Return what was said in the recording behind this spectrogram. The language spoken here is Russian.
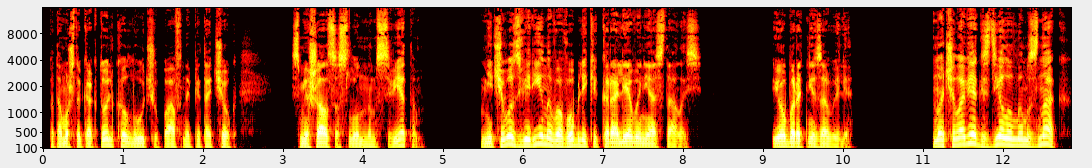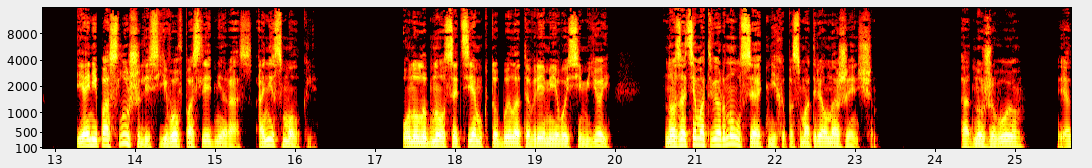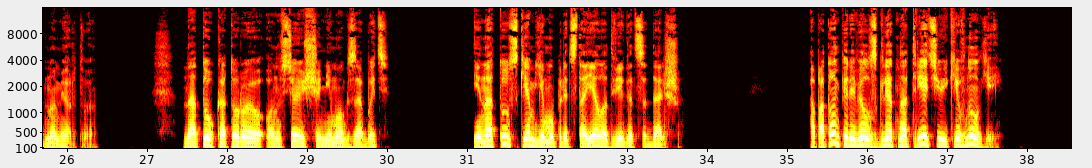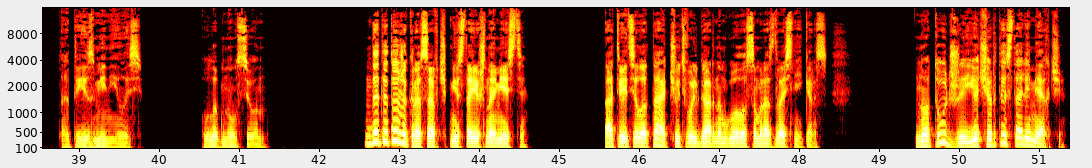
Потому что как только луч, упав на пятачок, смешался с лунным светом, ничего звериного в облике королевы не осталось. И оборотни завыли. Но человек сделал им знак, и они послушались его в последний раз, они смолкли. Он улыбнулся тем, кто был это время его семьей, но затем отвернулся от них и посмотрел на женщин. Одну живую и одну мертвую. На ту, которую он все еще не мог забыть, и на ту, с кем ему предстояло двигаться дальше. А потом перевел взгляд на третью и кивнул ей. — А ты изменилась, — улыбнулся он. — Да ты тоже, красавчик, не стоишь на месте, — ответила та чуть вульгарным голосом раз-два Сникерс. Но тут же ее черты стали мягче.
